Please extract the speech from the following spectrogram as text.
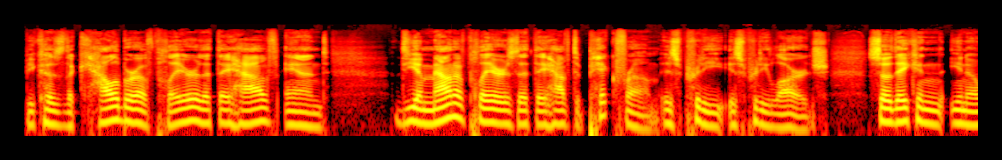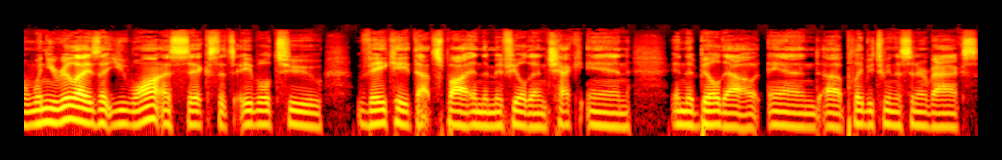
because the caliber of player that they have and the amount of players that they have to pick from is pretty is pretty large. So they can you know when you realize that you want a six that's able to vacate that spot in the midfield and check in in the build out and uh, play between the center backs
